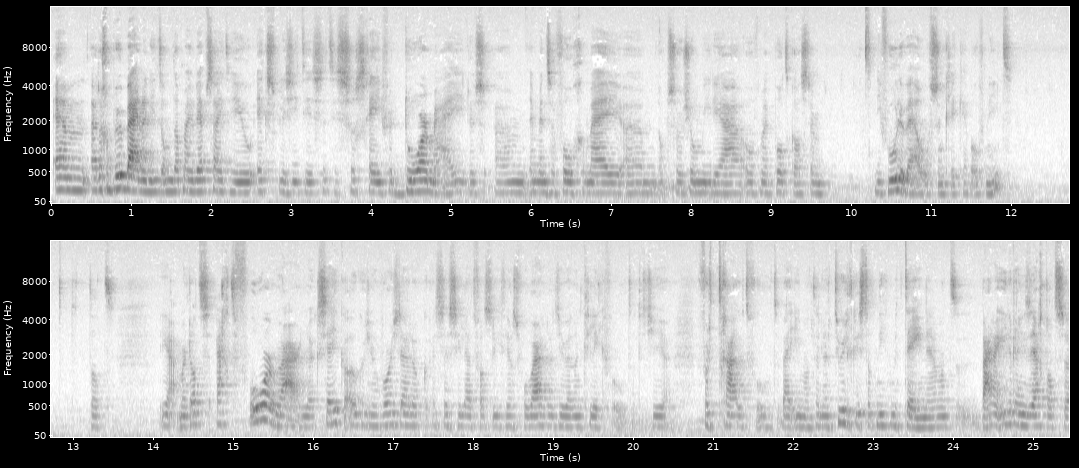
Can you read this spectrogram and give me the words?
En uh, dat gebeurt bijna niet, omdat mijn website heel expliciet is. Het is geschreven door mij. Dus, um, en mensen volgen mij um, op social media of mijn podcast. En die voelen wel of ze een klik hebben of niet dat, ja, maar dat is echt voorwaardelijk. Zeker ook als je een voice dialogue sessie laat faciliteren, is voorwaardelijk dat je wel een klik voelt. Dat je vertrouwd voelt bij iemand. En natuurlijk is dat niet meteen, hè, want bijna iedereen zegt dat ze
